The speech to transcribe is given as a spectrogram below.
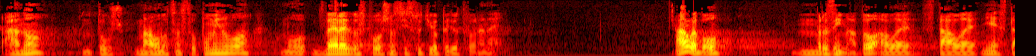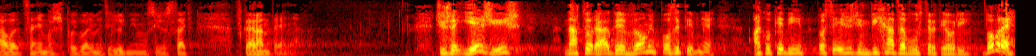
áno, to už malomocenstvo pominulo, dvere do spoločnosti sú ti opäť otvorené. Alebo mrzí ma to, ale stále, nie, stále sa nemôžeš pohybovať medzi ľuďmi, musíš zostať v karanténe. Čiže Ježiš na to reaguje veľmi pozitívne. Ako keby proste Ježiš im vychádza v ústretí a hovorí, dobre,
